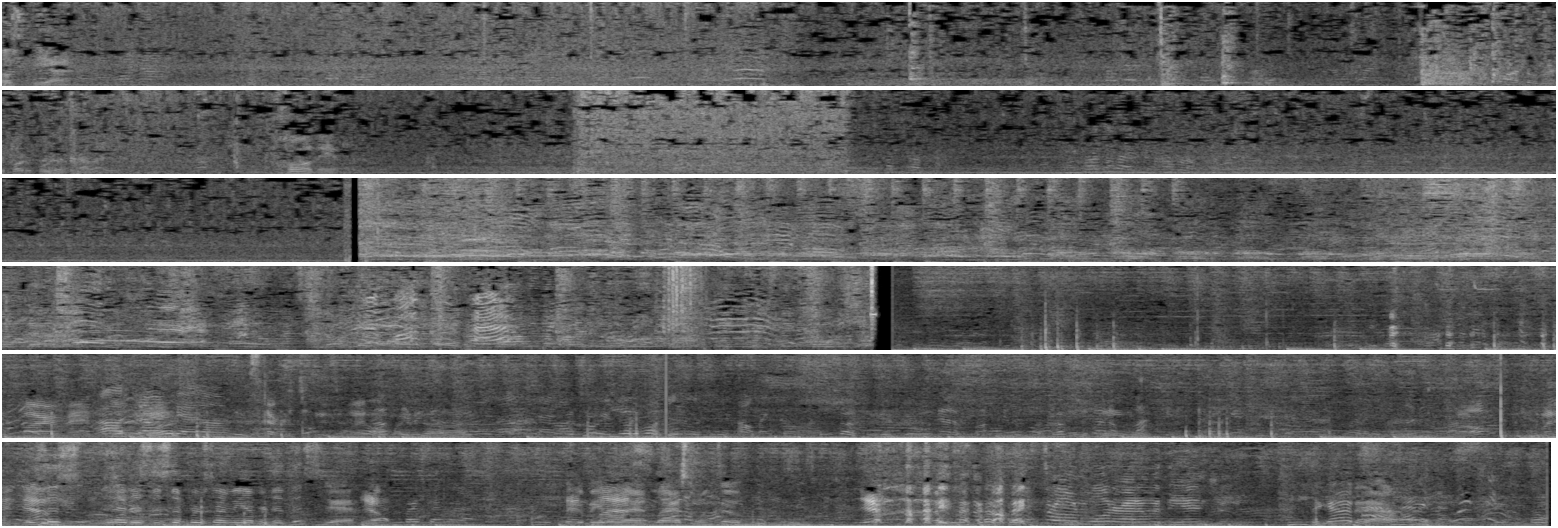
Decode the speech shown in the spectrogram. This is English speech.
Hostia. Va a tomar por culo, chaval. Joder. Is this Ed, is this the first time you ever did this? Yeah. Yeah. First time around. It'll be the la- last one too. Yeah. He's throwing water at it with the engine. They got it Oh, out.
